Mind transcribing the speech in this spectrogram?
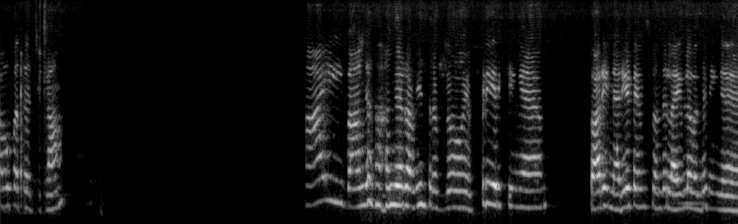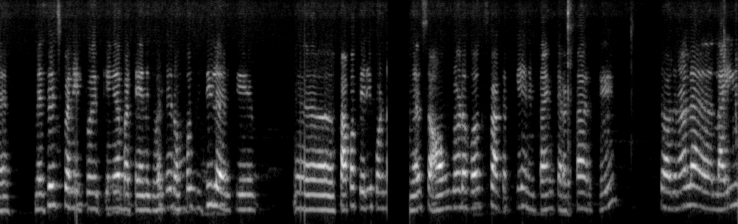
ஸ்டவ் பற்ற வச்சுக்கலாம் ஹாய் வாங்க வாங்க ரவீந்திர ப்ரோ எப்படி இருக்கீங்க? சாரி நிறைய டைம்ஸ் வந்து லைவ்ல வந்து நீங்க மெசேஜ் பண்ணிட்டு போயிருக்கீங்க பட் எனக்கு வந்து ரொம்ப பிஸில இருக்கு. பாப்பா பெரிய பொண்ணாங்க ஸோ அவங்களோட ஒர்க்ஸ் பார்க்கறதுக்கே எனக்கு டைம் கரெக்டா இருக்கு. ஸோ அதனால லைவ்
